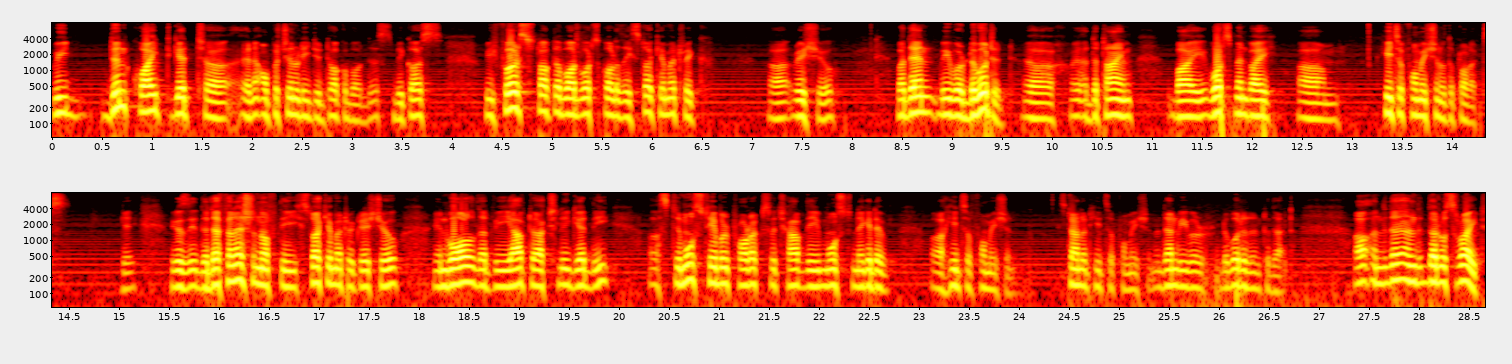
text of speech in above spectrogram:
We didn't quite get an opportunity to talk about this because we first talked about what is called as a stoichiometric ratio but then we were diverted at the time by what is meant by um, heats of formation of the products okay because the, the definition of the stoichiometric ratio involved that we have to actually get the uh, most stable products which have the most negative uh, heats of formation standard heats of formation. And then we were diverted into that. Uh, and, and, that was right.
